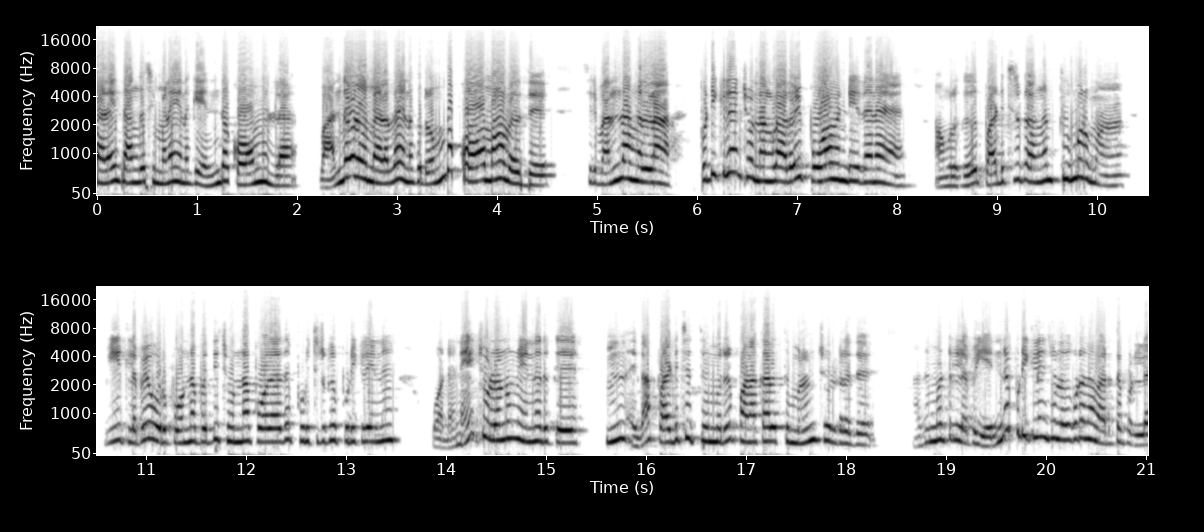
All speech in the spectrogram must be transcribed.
மேலே தங்கச்சி மேலே எனக்கு எந்த கோவமும் இல்ல. வந்தவங்க மேலதான் எனக்கு ரொம்ப கோவமா வருது. சரி வந்தாங்கல்ல. பிடிக்கலன்னு சொன்னாங்களோ? அதே போக வேண்டியதானே அவங்களுக்கு படிச்சிருக்காங்கன்னு திமிருமா? வீட்டுல போய் ஒரு பொண்ணை பத்தி சொன்னா போதாது பிடிச்சிருக்கு பிடிக்கலன்னு. உடனே சொல்லணும்னு என்ன இருக்கு? ம் இதான் படிச்ச திமிரு பணக்கார திமிருன்னு சொல்றது. அது மட்டும் இல்ல இப்ப என்ன பிடிக்கலன்னு சொல்றது கூட நான் வருத்தப்படல.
